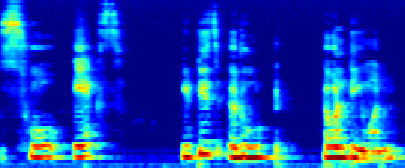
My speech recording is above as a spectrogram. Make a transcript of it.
so x it is root 21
